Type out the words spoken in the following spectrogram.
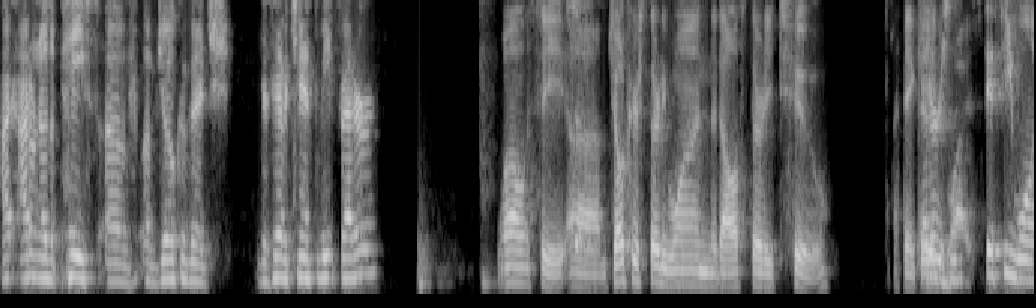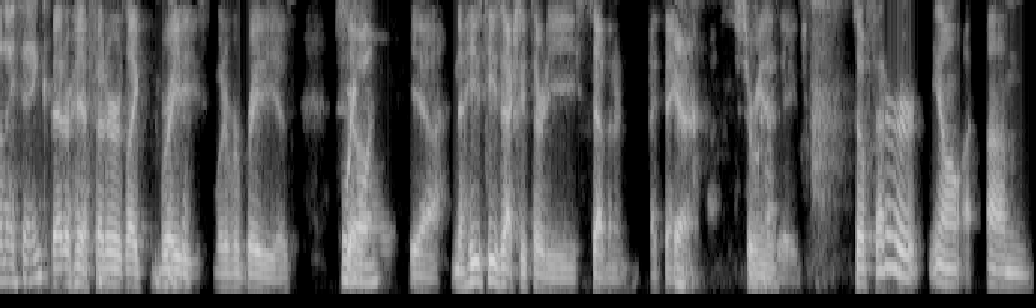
I, I don't know the pace of of Djokovic. Does he have a chance to beat Federer? Well, let's see. So, uh, Joker's 31, Nadal's 32. I think Federer's wise. 51, I think. Federer, yeah, Federer's like Brady's, whatever Brady is. So, 41. yeah. No, he's he's actually 37, I think. Yeah. Serena's okay. age. So Federer, you know, um,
